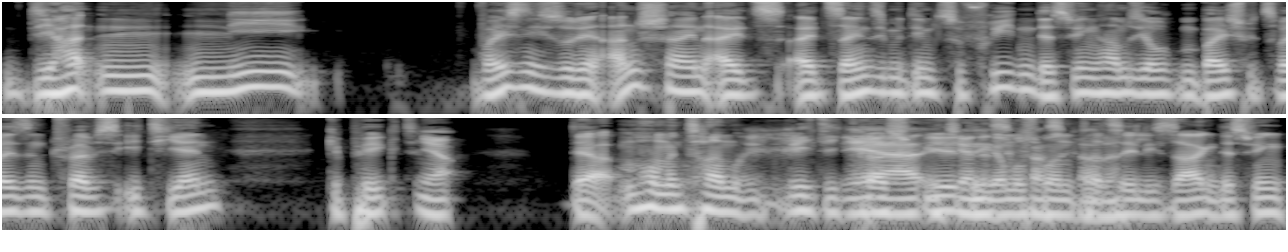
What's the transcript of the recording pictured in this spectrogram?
die hatten nie, weiß nicht, so den Anschein, als, als seien sie mit dem zufrieden. Deswegen haben sie auch beispielsweise einen Travis Etienne gepickt, Ja. der momentan richtig krass Ja, spielt, Digga, muss man gerade. tatsächlich sagen. Deswegen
